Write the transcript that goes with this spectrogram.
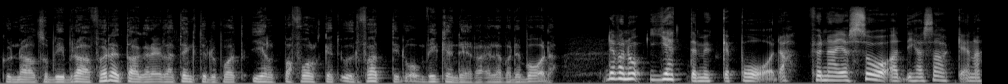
kunna alltså bli bra företagare eller tänkte du på att hjälpa folket ur fattigdom, vilkendera eller var det båda? Det var nog jättemycket båda, för när jag såg att de här sakerna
